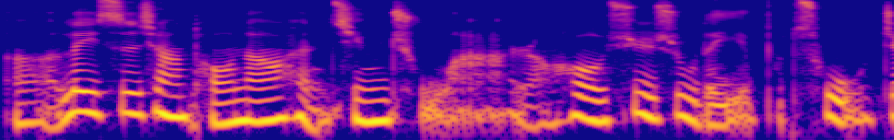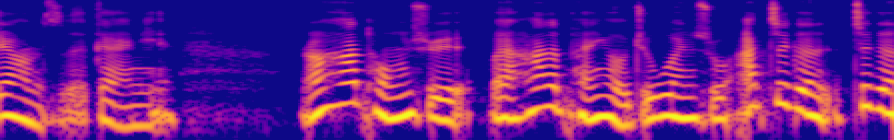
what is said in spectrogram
呃类似像头脑很清楚啊，然后叙述的也不错这样子的概念。然后他同学不，他的朋友就问说啊，这个这个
